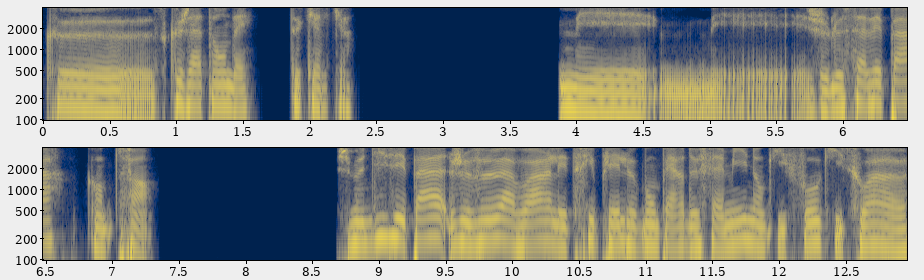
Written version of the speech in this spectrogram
que ce que j'attendais de quelqu'un. Mais mais je le savais pas quand. Enfin, je me disais pas, je veux avoir les triplés, le bon père de famille, donc il faut qu'il soit euh,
